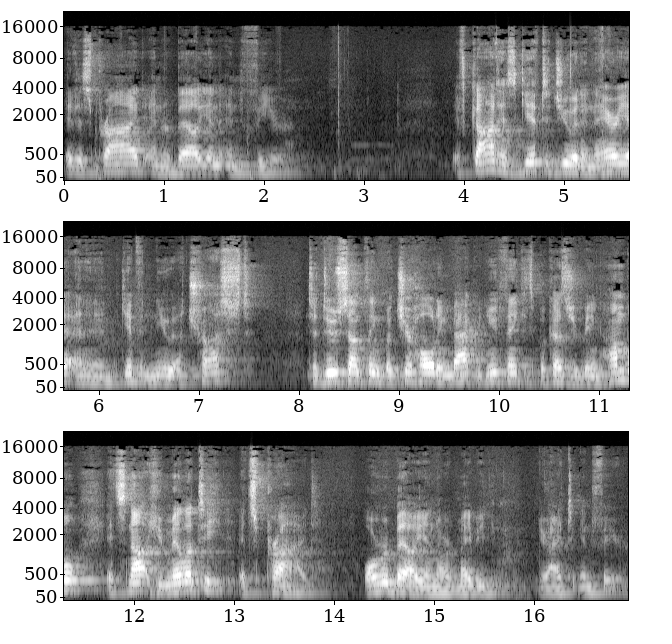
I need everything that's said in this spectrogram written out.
it is pride and rebellion and fear. If God has gifted you in an area and given you a trust to do something, but you're holding back and you think it's because you're being humble, it's not humility, it's pride or rebellion, or maybe you're acting in fear.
